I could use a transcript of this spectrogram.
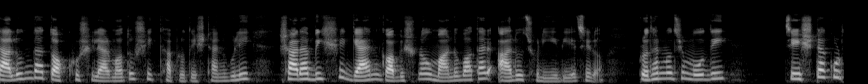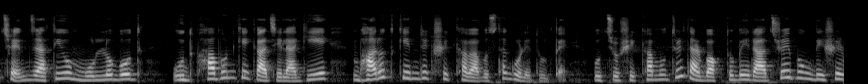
নালন্দা তক্ষশিলার মতো শিক্ষা প্রতিষ্ঠানগুলি সারা বিশ্বে জ্ঞান গবেষণা ও মানবতার আলো ছড়িয়ে দিয়েছিল। প্রধানমন্ত্রী মোদী চেষ্টা করছেন জাতীয় মূল্যবোধ উদ্ভাবনকে কাজে লাগিয়ে ভারত কেন্দ্রিক শিক্ষা ব্যবস্থা গড়ে তুলতে। উচ্চশিক্ষামন্ত্রী তার বক্তব্যে রাজ্য এবং দেশের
